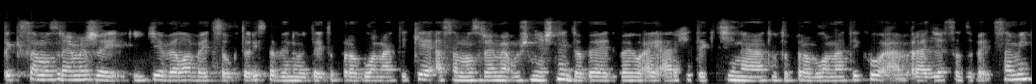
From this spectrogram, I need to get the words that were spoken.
tak samozrejme, že je veľa vedcov, ktorí sa venujú tejto problematike a samozrejme už v dnešnej dobe dbajú aj architekti na túto problematiku a radia sa s vedcami.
